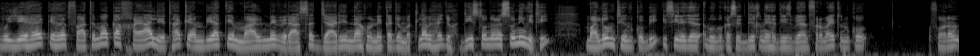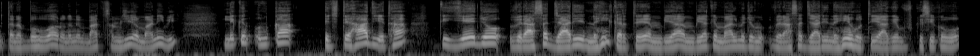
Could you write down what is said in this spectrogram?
وہ یہ ہے کہ حضرت فاطمہ کا خیال یہ تھا کہ انبیاء کے مال میں وراثت جاری نہ ہونے کا جو مطلب ہے، جو حدیث تو انہوں نے سنی ہوئی تھی، معلوم تھی ان کو بھی۔ اسی لیے جب ابو بکر صدیق نے حدیث بیان فرمائی تو ان کو فوراً تنبع ہوا اور انہوں نے بات سمجھی اور مانی بھی۔ لیکن ان کا اجتہاد یہ تھا کہ یہ جو وراثت جاری نہیں کرتے انبیاء انبیاء کے مال میں جو وراثت جاری نہیں ہوتی، آگے کسی کو وہ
